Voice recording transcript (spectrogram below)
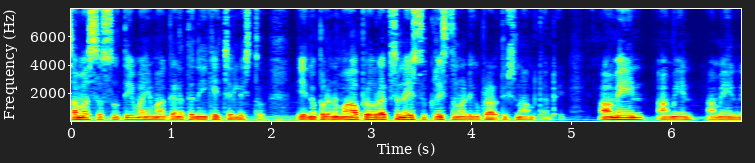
సమస్త శృతి మహిమ ఘనత నీకే చెల్లిస్తూ ఏనపులను మా ప్రభురక్షణ యేసుక్రీస్తును అడిగి ప్రార్థిస్తున్నాం తండ్రి. Amen amen amen.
